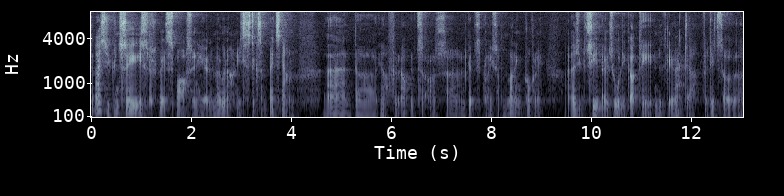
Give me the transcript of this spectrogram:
So as you can see, it's a little bit sparse in here at the moment. I need to stick some beds down and uh, yeah, fill it up with cells and get this place up and running properly. As you can see though, it's already got the nuclear reactor fitted, so uh,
